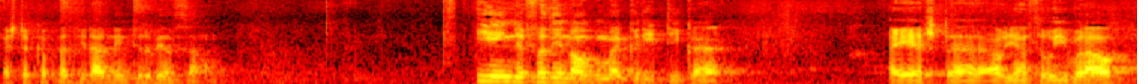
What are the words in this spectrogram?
esta capacidade de intervenção. E ainda fazendo alguma crítica a esta aliança liberal,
